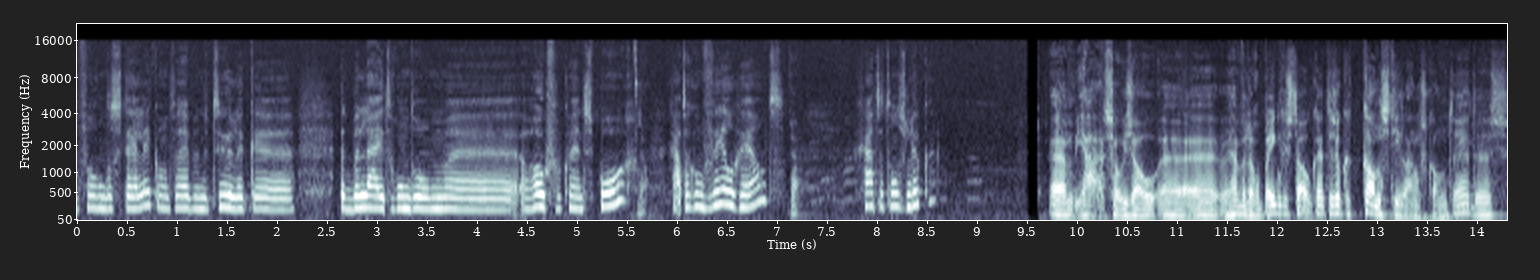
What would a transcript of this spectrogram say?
veronderstel ik. Want we hebben natuurlijk het beleid rondom eh hoogfrequent spoor. Ja. Gaat toch om veel geld? Ja. Gaat het ons lukken? Ehm, ja, sowieso eh, eh, hebben we erop ingestoken. Het is ook een kans die langskomt. Hè? Dus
